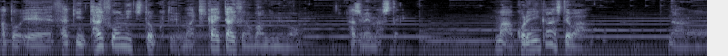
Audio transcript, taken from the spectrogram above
あと、えー、最近体操日トークという、まあ機械体操の番組も始めまして。まあこれに関しては、あの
